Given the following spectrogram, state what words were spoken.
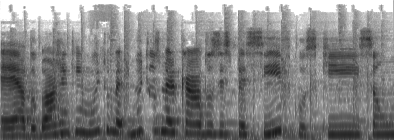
É, a dublagem tem muito, muitos mercados específicos que são.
